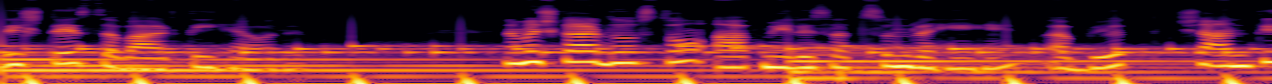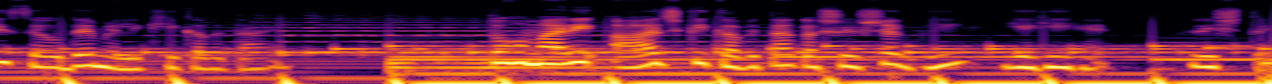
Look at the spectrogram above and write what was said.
रिश्ते सवारती है औरत। नमस्कार दोस्तों, आप मेरे साथ सुन रहे हैं अभ्युत शांति से उदय में लिखी कविताएँ। तो हमारी आज की कविता का शीर्षक भी यही है, रिश्ते।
